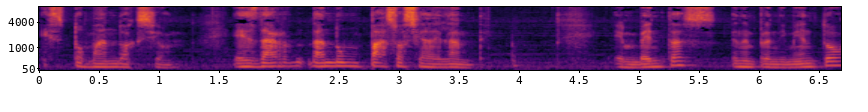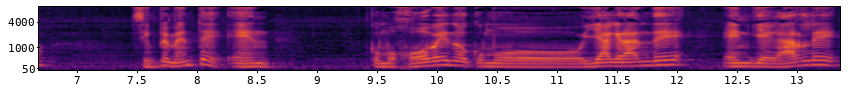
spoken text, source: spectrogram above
es tomando acción, es dar dando un paso hacia adelante. En ventas, en emprendimiento, simplemente en como joven o como ya grande en llegarle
